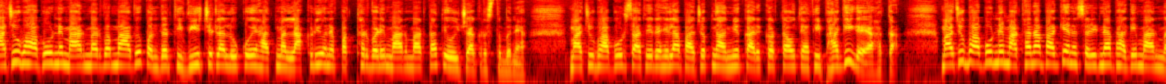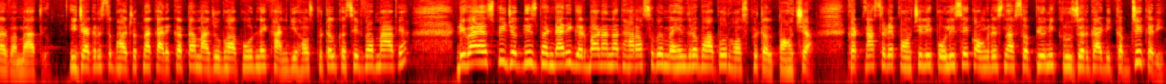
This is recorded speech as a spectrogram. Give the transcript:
માજુ ભાભોરને માર મારવામાં આવ્યો. પંદરથી વીસ જેટલા લોકોએ હાથમાં લાકડીઓ અને પથ્થર વડે માર મારતા તેઓ ઇજાગ્રસ્ત બન્યા. માજુ ભાભોર સાથે રહેલા ભાજપના અન્ય કાર્યકર્તાઓ ત્યાંથી ભાગી ગયા હતા. માજુ ભાભોરને માથાના ભાગે અને શરીરના ભાગે માર મારવામાં આવ્યો. ઇજાગ્રસ્ત ભાજપના કાર્યકર્તા માજુ ભાભોરને ખાનગી હોસ્પિટલ ખસેડવામાં આવ્યા. ડીવાયએસપી જગદીશ ભંડારી ગરબાડાના ધારાસભ્ય મહેન્દ્ર ભાભોર હોસ્પિટલ પહોંચ્યા. ઘટનાસ્થળે પહોંચેલી પોલીસે કોંગ્રેસના સભ્યોની ક્રુઝર ગાડી કબજે કરી.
